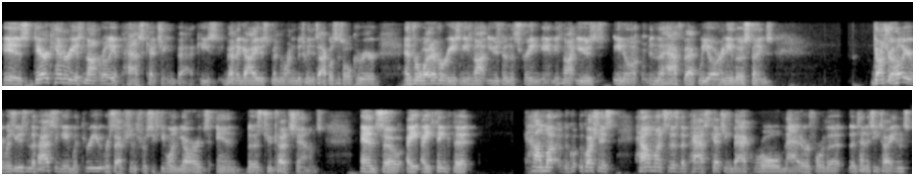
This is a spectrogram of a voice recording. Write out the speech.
is Derrick Henry is not really a pass catching back. He's been a guy who's been running between the tackles his whole career, and for whatever reason, he's not used in the screen game. He's not used, you know, in the halfback wheel or any of those things. Dontrell Hilliard was used in the passing game with three receptions for 61 yards and those two touchdowns. And so I, I think that how much the question is how much does the pass catching back role matter for the, the Tennessee Titans?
